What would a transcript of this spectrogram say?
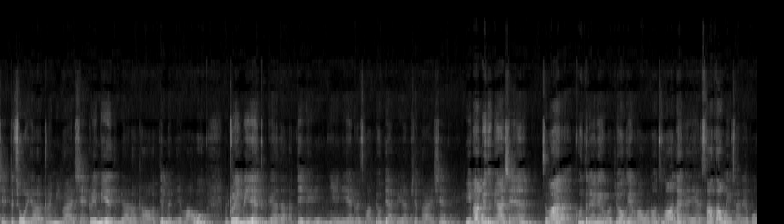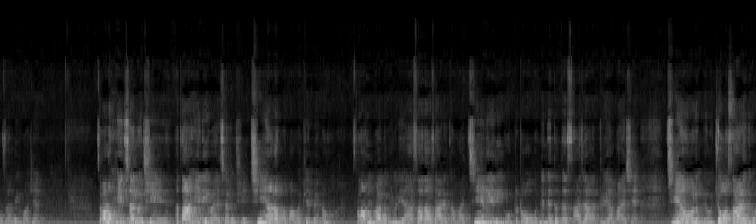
ရှင်တချို့တွေကတော့တွေးမိပါရှင်တွေးမိတဲ့သူတွေကတော့ဒါအပြစ်မမြင်ပါဘူးမတွေးမိတဲ့သူတွေကဒါအပြစ်လေးတွေမြင်နေတဲ့အတွက်ကျွန်မပြောပြပေးတာဖြစ်ပါရှင်မိဘပြည်သူများရှင်ကျမအခုသတင်းလေးကိုပြောခင်ပါဘောနော်ကျမနိုင်ငံရဲ့စားတောက်နေချင်တဲ့ပုံစံလေးပေါ့ရှင်ကျမတို့ဟင်းချက်လို့ရှိရင်အသားဟင်းတွေပဲချက်လို့ရှိရင်ဂျင်းကတော့မပါမဖြစ်ပဲနော်ကျမမြန်မာလူမျိုးတွေကစားတောက်စားတဲ့အခါမှာဂျင်းလေးတွေကိုတော်တော်ကိုနှစ်နှစ်သက်သက်စားကြတာတွေ့ရပါတယ်ရှင်ဂျင်းကိုအဲ့လိုမျိုးကြော်စားတဲ့သူက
